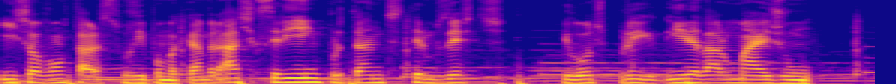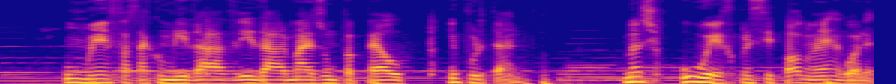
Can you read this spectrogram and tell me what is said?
e só vão estar a sorrir para uma câmera, acho que seria importante termos estes pilotos por ir a dar mais um, um ênfase à comunidade e dar mais um papel importante. Mas o erro principal, não é? Agora,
